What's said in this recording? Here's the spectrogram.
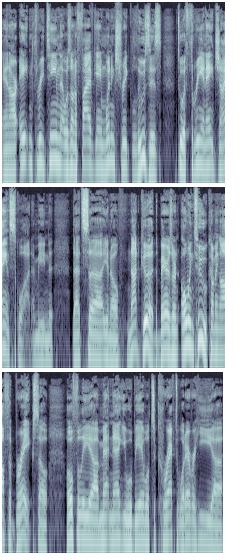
and our 8 and 3 team that was on a 5 game winning streak loses to a 3 and 8 Giants squad. I mean, that's uh, you know, not good. The Bears are an 0 and 2 coming off the break. So, hopefully uh, Matt Nagy will be able to correct whatever he uh,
